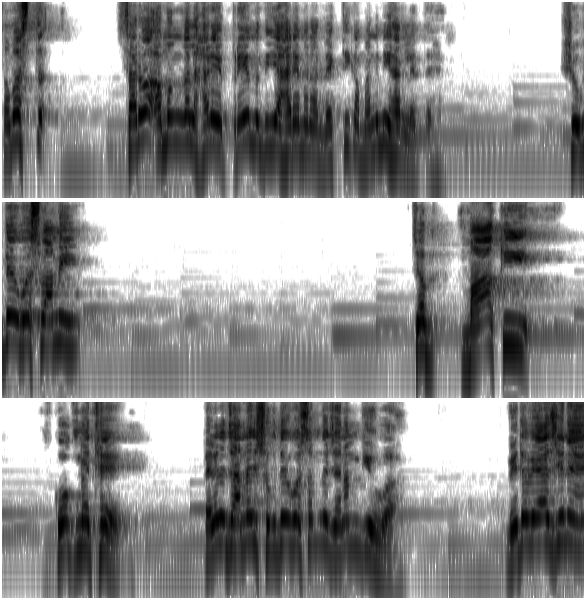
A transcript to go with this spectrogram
समस्त सर्व अमंगल हरे, प्रेम दिया हरे मन और व्यक्ति का मन भी हर लेते हैं। सुखदेव गोस्वामी जब माँ की कोक में थे, पहले तो जानना सुखदेव गोस्वामी का जन्म क्यों हुआ। वेद व्यास जी ने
